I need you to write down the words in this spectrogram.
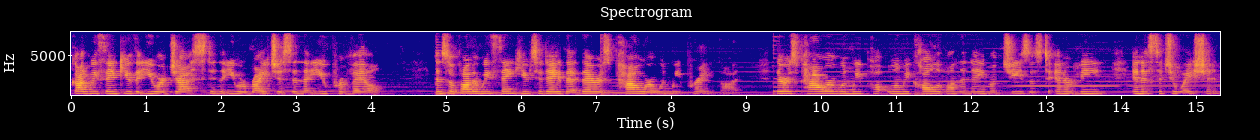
God, we thank you that you are just and that you are righteous and that you prevail. And so, Father, we thank you today that there is power when we pray, God. There is power when we when we call upon the name of Jesus to intervene in a situation.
